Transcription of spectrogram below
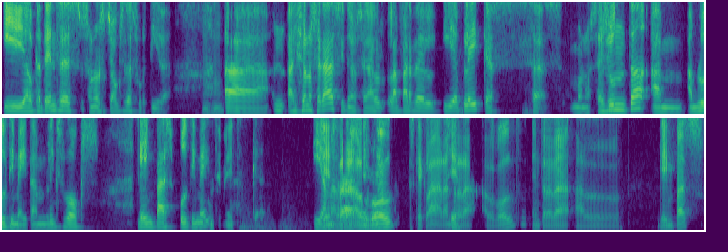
i el que tens és, són els jocs de sortida. Uh -huh. Uh, això no serà, sinó serà la part del EA Play que s'es- bueno, s'ajunta amb, amb l'Ultimate, amb l'Xbox Game Pass Ultimate Ultimate. i que entra el el Gold. És que, clar, ara Sí. entrarà el Gold, entrarà el Game Pass,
